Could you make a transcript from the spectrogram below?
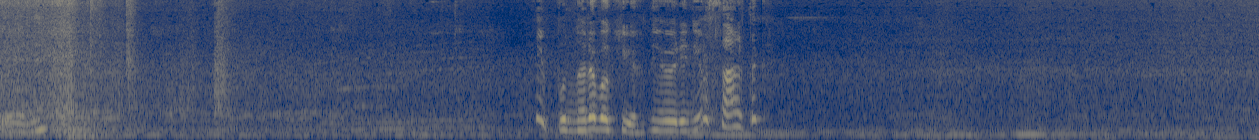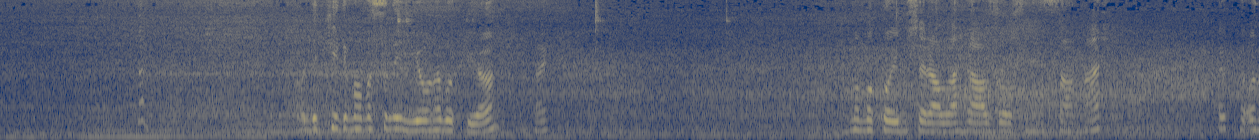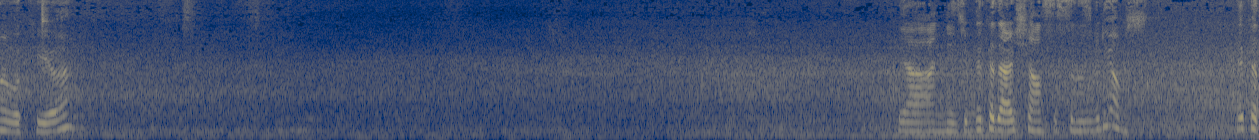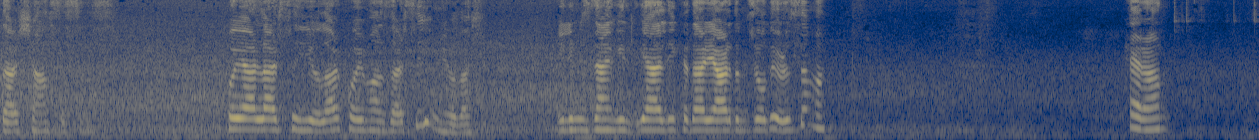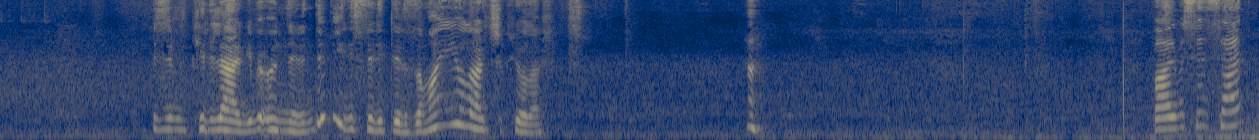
Şöyle. Hep bunlara bakıyor. Ne öğreniyorsa artık. Hah. Orada kedi mamasını yiyor, ona bakıyor. Bak. Mama koymuşlar Allah razı olsun insanlar. Bak ona bakıyor. Ya anneciğim ne kadar şanslısınız biliyor musun? Ne kadar şanslısınız. Koyarlarsa yiyorlar, koymazlarsa yemiyorlar. Elimizden gel- geldiği kadar yardımcı oluyoruz ama her an bizim kediler gibi önlerinde değil. istedikleri zaman yiyorlar, çıkıyorlar. Heh. Bal mısın sen?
